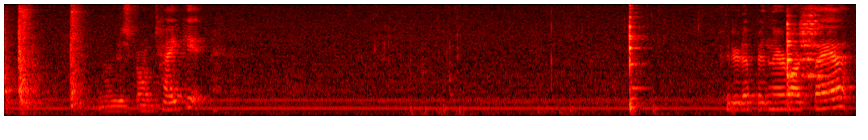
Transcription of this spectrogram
I'm just going to take it. Put it up in there like that.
